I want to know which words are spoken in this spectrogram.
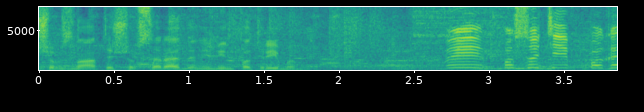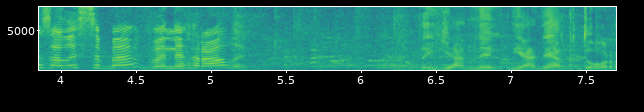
щоб знати, що всередині він потрібен. По суті показали себе, ви не грали. Я не, я не актор,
